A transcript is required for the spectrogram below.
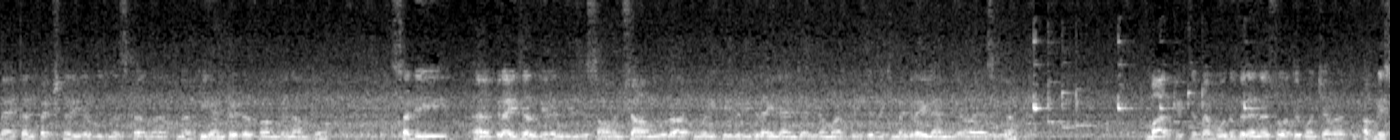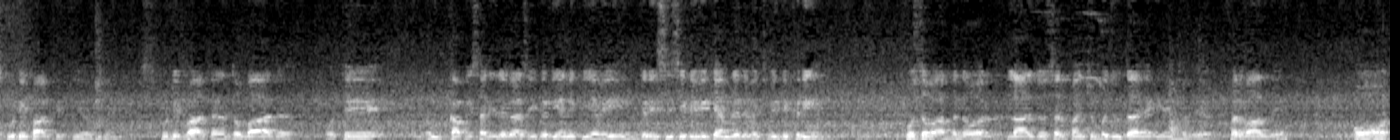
ਮੈਂ ਕਨਫੈਕਸ਼ਨਰੀ ਦਾ ਬਿਜ਼ਨਸ ਕਰਦਾ ਆਪਣਾ ਪੀਐਮ ਟ੍ਰੇਡਰ ਫਰਮ ਦੇ ਨਾਮ ਤੋਂ। ਸਾਡੀ ਅ, ਗਰਾਈ ਚੱਲਦੀ ਰਹਿੰਦੀ ਹੈ ਜਿਸ ਤਰ੍ਹਾਂ ਹੁਣ ਸ਼ਾਮ ਨੂੰ ਰਾਤ ਨੂੰ ਕਈ ਵਾਰੀ ਗਰਾਈ ਲੈਣ ਜਾਈਦਾ ਮਾਰਕੀਟ ਦੇ ਵਿੱਚ। ਮੈਂ ਗਰਾਈ ਲੈਣ ਗਿਆ ਹੋਇਆ ਸੀਗਾ। ਮਾਰਕੀਟ 'ਚ ਮੈਂ ਮੋਨੂ ਕਰਿਆਨਾ ਸਟੋਰ ਤੇ ਪਹੁੰਚਿਆ ਮੈਂ ਆਪਣੀ ਸਕੂਟੀ ਪਾਰਕ ਕੀਤੀ ਹੈ ਉੱਥੇ। ਸਕੂਟੀ ਪਾਰਕ ਕਰਨ ਤੋਂ ਬਾਅਦ ਉੱਥੇ ਕਾਫੀ ਸਾਰੀ ਜਗ੍ਹਾ ਸੀ ਗੱਡੀਆਂ ਨਿਕਲੀਆਂ ਵੀ ਸੀ, ਜਿਹੜੀ ਸੀਸੀਟੀਵੀ ਕੈਮਰੇ ਦੇ ਵਿੱਚ ਵੀ ਦਿਖ ਰਹੀ ਹੈ ਉਸ ਤੋਂ ਬਾਅਦ ਮਨੋਹਰ ਲਾਲ ਜੋ ਸਰਪੰਚ ਮੌਜੂਦਾ ਹੈਗੇ ਆ ਇੱਥੋਂ ਦੇ ਫਰਵਾਲ ਦੇ ਉਹ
